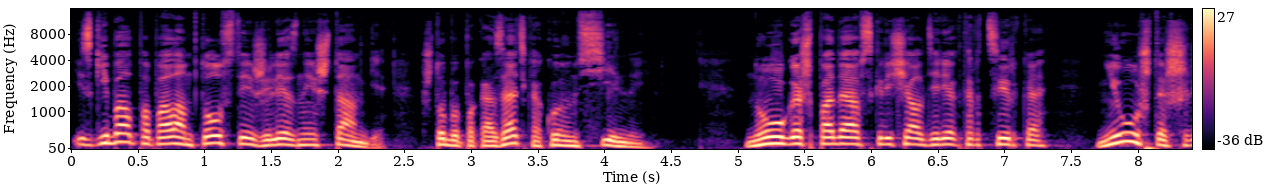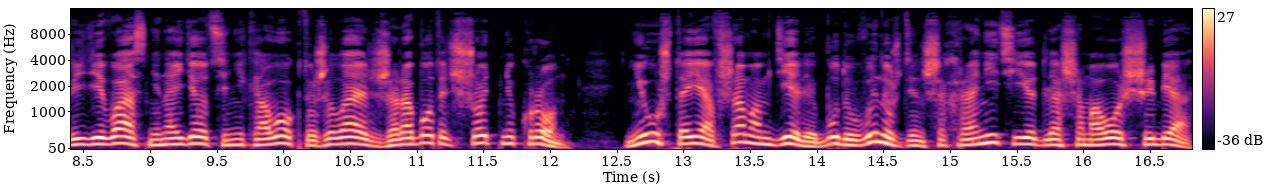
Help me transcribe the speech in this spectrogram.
и сгибал пополам толстые железные штанги, чтобы показать, какой он сильный. «Ну, господа!» — вскричал директор цирка. «Неужто среди вас не найдется никого, кто желает заработать шотню крон? Неужто я в самом деле буду вынужден сохранить ее для самого шибя?»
